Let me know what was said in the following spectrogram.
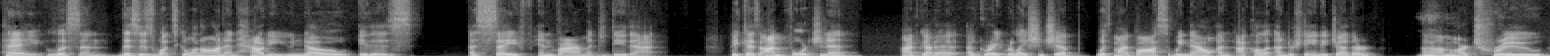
hey, listen, this is what's going on. And how do you know it is a safe environment to do that? Because I'm fortunate. I've got a, a great relationship with my boss. We now, I call it understand each other. Um, mm-hmm. Um, our true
